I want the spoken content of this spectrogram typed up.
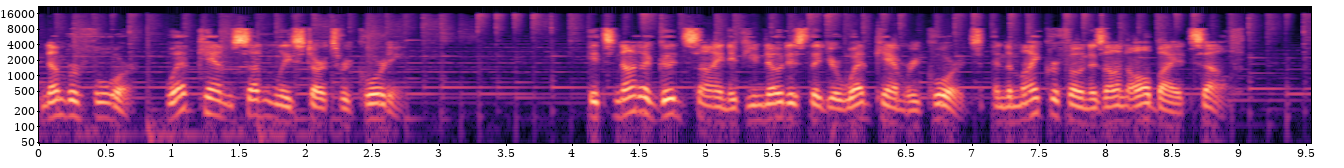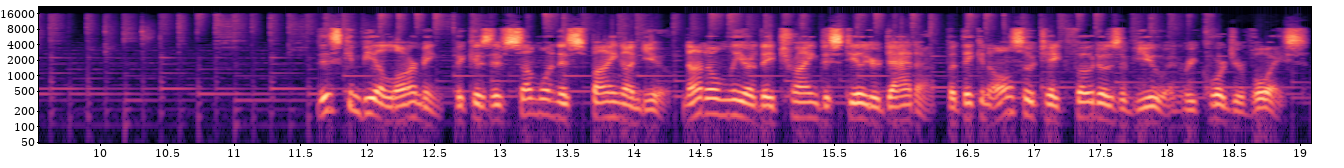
Number 4. Webcam suddenly starts recording. It's not a good sign if you notice that your webcam records, and the microphone is on all by itself. This can be alarming, because if someone is spying on you, not only are they trying to steal your data, but they can also take photos of you and record your voice.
